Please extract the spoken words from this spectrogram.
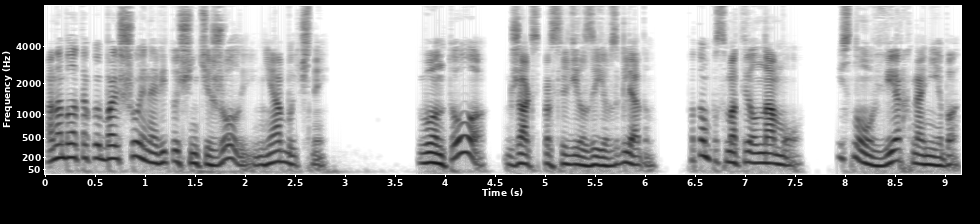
Она была такой большой, на вид очень тяжелой, необычной. «Вон то», — Джакс проследил за ее взглядом. Потом посмотрел на Мо. И снова вверх, на небо.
